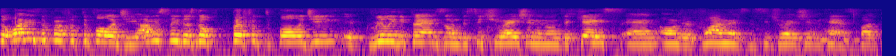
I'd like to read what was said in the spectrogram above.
So what is the perfect topology? Obviously, there's no perfect topology. It really depends on the situation and on the case and on the requirements the situation has. But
